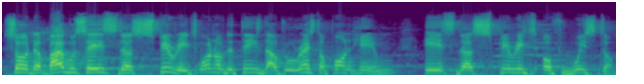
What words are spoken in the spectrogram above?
So the Bible says the spirit, one of the things that will rest upon him is the spirit of wisdom.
